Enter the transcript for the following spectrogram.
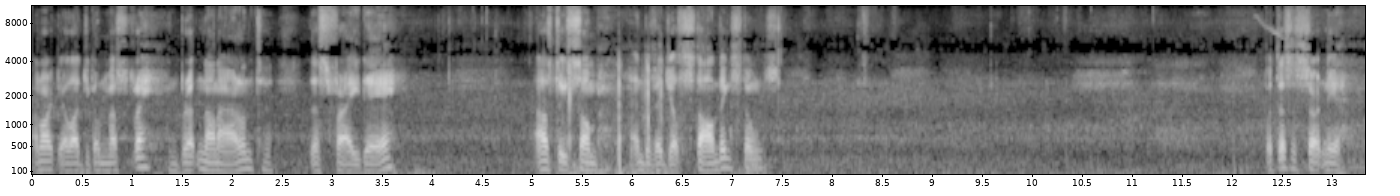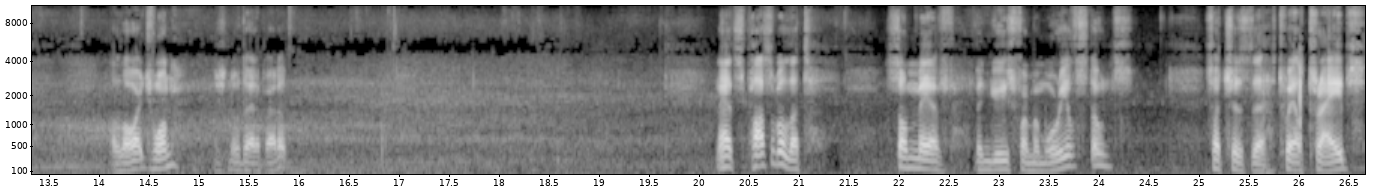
an archaeological mystery in Britain and Ireland to this very day, as do some individual standing stones. But this is certainly a, a large one, there's no doubt about it. Now it's possible that some may have been used for memorial stones, such as the 12 tribes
